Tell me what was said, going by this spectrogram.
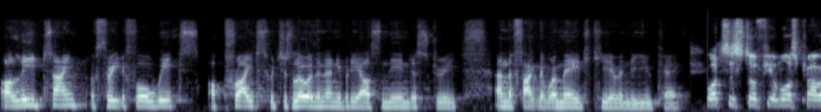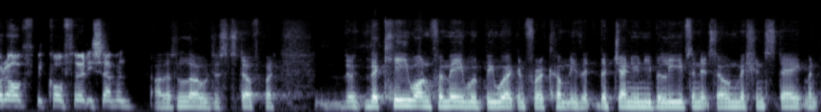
our lead time of three to four weeks, our price, which is lower than anybody else in the industry, and the fact that we're made here in the UK. What's the stuff you're most proud of with Core 37? Oh, there's loads of stuff, but the, the key one for me would be working for a company that, that genuinely believes in its own mission statement,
